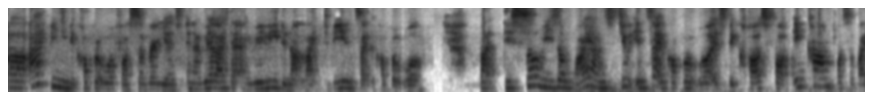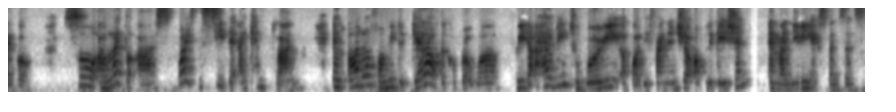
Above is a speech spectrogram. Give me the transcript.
Uh, I've been in the corporate world for several years and I realized that I really do not like to be inside the corporate world. But the sole reason why I'm still inside the corporate world is because for income, for survival. So I would like to ask, what is the seed that I can plant in order for me to get out of the corporate world without having to worry about the financial obligation and my living expenses?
